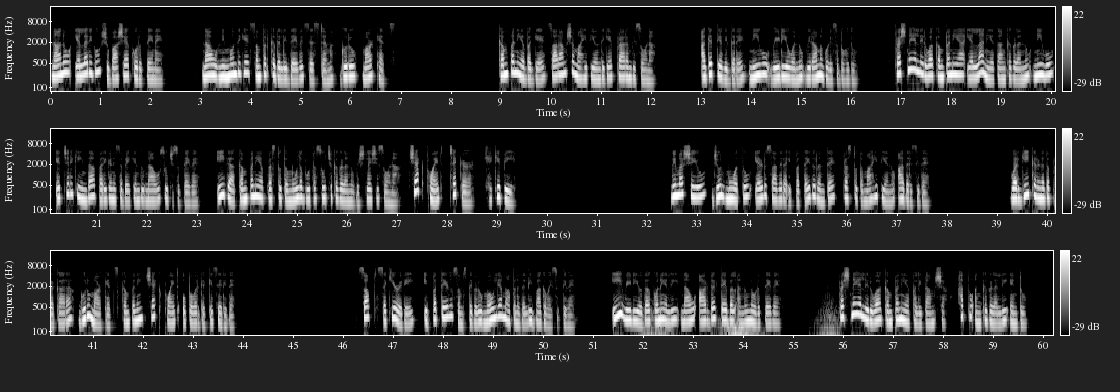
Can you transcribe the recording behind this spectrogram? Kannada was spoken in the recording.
ನಾನು ಎಲ್ಲರಿಗೂ ಶುಭಾಶಯ ಕೋರುತ್ತೇನೆ. ನಾವು ನಿಮ್ಮೊಂದಿಗೆ ಸಂಪರ್ಕದಲ್ಲಿದ್ದೇವೆ, ಸಿಸ್ಟಮ್ ಗುರು ಮಾರ್ಕೆಟ್ಸ್. ಕಂಪನಿಯ ಬಗ್ಗೆ ಸಾರಾಂಶ ಮಾಹಿತಿಯೊಂದಿಗೆ ಪ್ರಾರಂಭಿಸೋಣ. ಅಗತ್ಯವಿದ್ದರೆ ನೀವು ವಿಡಿಯೋವನ್ನು ವಿರಾಮಗೊಳಿಸಬಹುದು. ಪ್ರಶ್ನೆಯಲ್ಲಿರುವ ಕಂಪನಿಯ ಎಲ್ಲಾ ನಿಯತಾಂಕಗಳನ್ನು ನೀವು ಎಚ್ಚರಿಕೆಯಿಂದ ಪರಿಗಣಿಸಬೇಕೆಂದು ನಾವು ಸೂಚಿಸುತ್ತೇವೆ. ಈಗ ಕಂಪನಿಯ ಪ್ರಸ್ತುತ ಮೂಲಭೂತ ಸೂಚಕಗಳನ್ನು ವಿಶ್ಲೇಷಿಸೋಣ. ಚೆಕ್ ಪಾಯಿಂಟ್ ಚೆಕರ್ ಹೆಕೆಪಿ ವಿಮರ್ಶೆಯು ಜೂನ್ ಮೂವತ್ತು, ಎರಡು ಸಾವಿರ ಇಪ್ಪತ್ತೈದರಂತೆ ಪ್ರಸ್ತುತ ಮಾಹಿತಿಯನ್ನು ಆಧರಿಸಿದೆ. ವರ್ಗೀಕರಣದ ಪ್ರಕಾರ guru markets company check point ಉಪವರ್ಗಕ್ಕೆ ಸೇರಿದೆ. ಸಾಫ್ಟ್ ಸೆಕ್ಯೂರಿಟಿ ಇಪ್ಪತ್ತೇಳು ಸಂಸ್ಥೆಗಳು ಮೌಲ್ಯಮಾಪನದಲ್ಲಿ ಭಾಗವಹಿಸುತ್ತಿವೆ. ಈ ವಿಡಿಯೋದ ಕೊನೆಯಲ್ಲಿ ನಾವು ಆರ್ಡರ್ ಟೇಬಲ್ ಅನ್ನು ನೋಡುತ್ತೇವೆ. ಪ್ರಶ್ನೆಯಲ್ಲಿರುವ ಕಂಪನಿಯ ಫಲಿತಾಂಶ ಹತ್ತು ಅಂಕಗಳಲ್ಲಿ ಎಂಟು.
